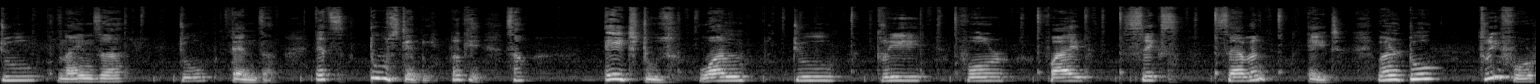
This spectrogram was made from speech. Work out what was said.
two nines are two tens are it's two stable okay so eight twos. One two three four five six seven eight. One two three four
